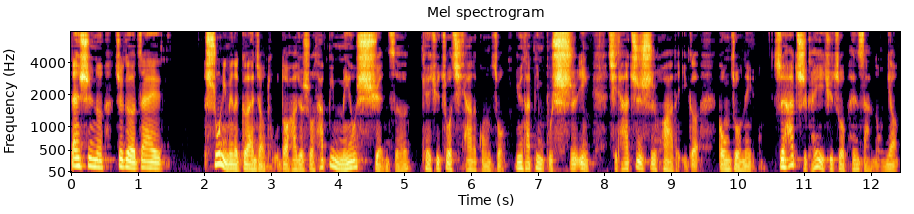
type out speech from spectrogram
但是呢，这个在书里面的个案叫土豆，他就说他并没有选择可以去做其他的工作，因为他并不适应其他制式化的一个工作内容，所以他只可以去做喷洒农药，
